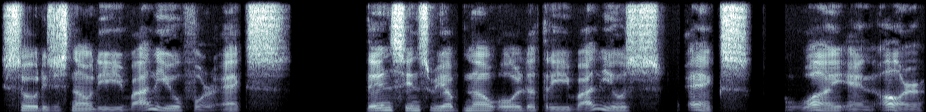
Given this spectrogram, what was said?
So this is now the value for x. Then since we have now all the three values, x, y, and r,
